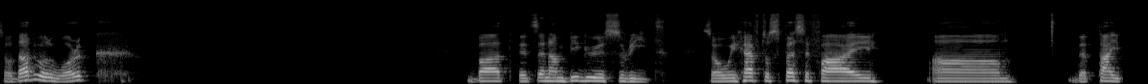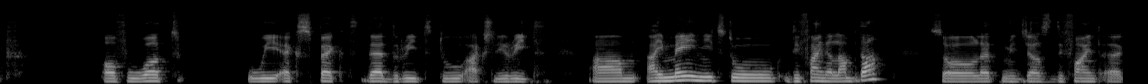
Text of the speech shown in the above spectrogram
So that will work, but it's an ambiguous read. So we have to specify um, the type of what we expect that read to actually read. Um, I may need to define a lambda. So let me just define a,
